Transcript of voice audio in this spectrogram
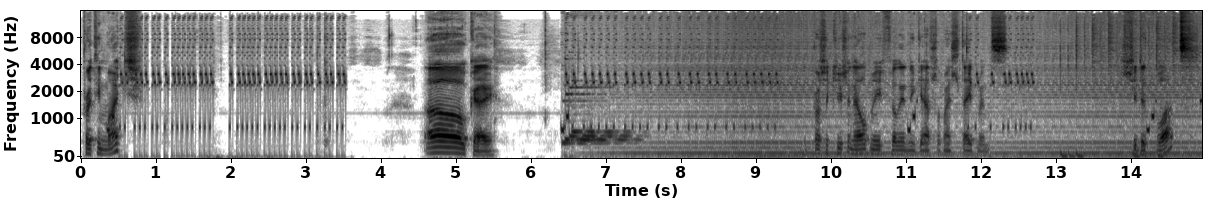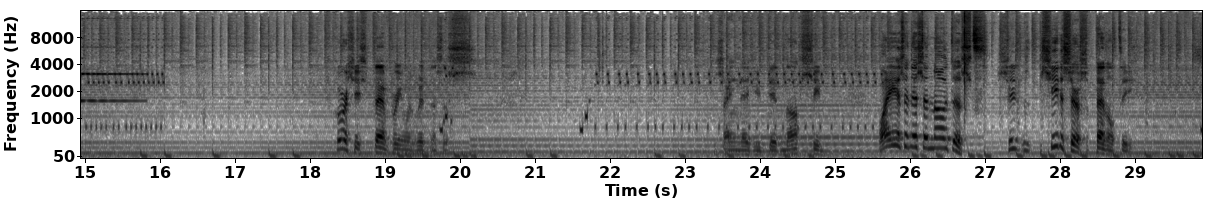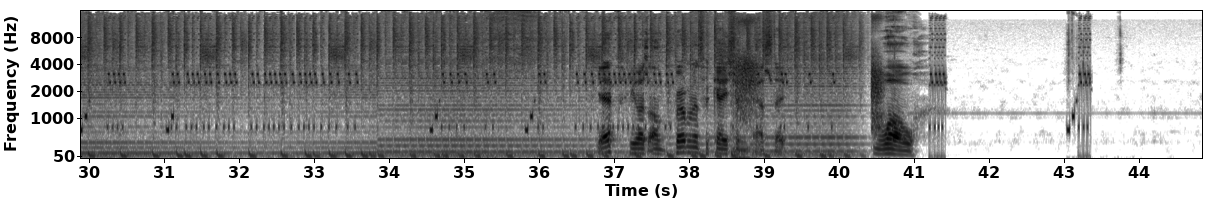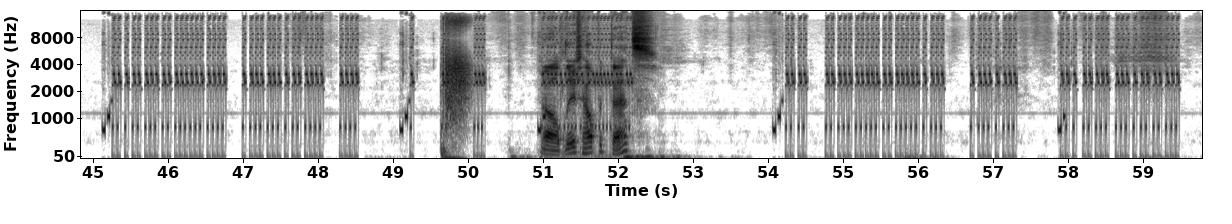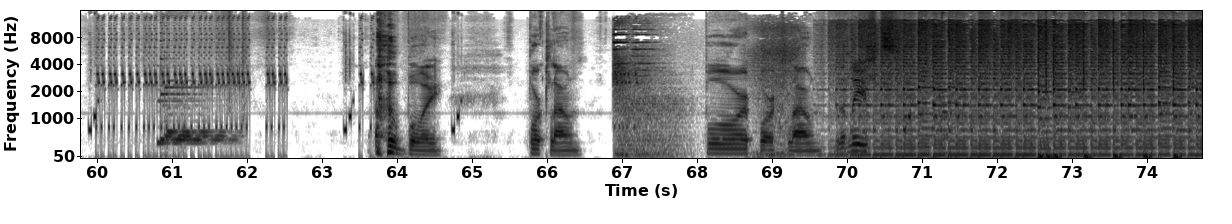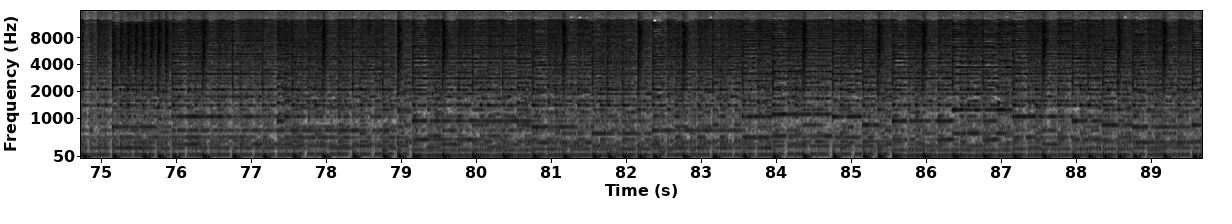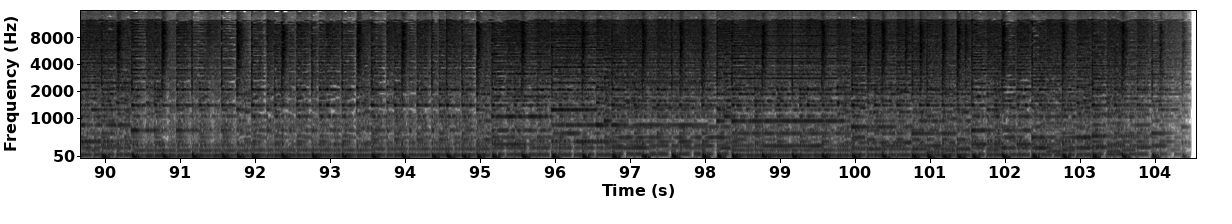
Pretty much. Okay. The prosecution helped me fill in the gaps of my statements. She did what? Of course she's tampering with witnesses. Saying that you did not see... Why isn't this unnoticed? She, she deserves a penalty. Yep, he was on permanent vacation as they... Whoa. Well, please help with that. Oh boy. Poor clown. Poor, poor clown. But at least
